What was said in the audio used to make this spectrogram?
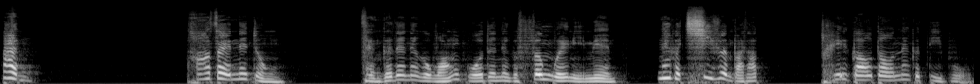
但他在那种。整个的那个王国的那个氛围里面，那个气氛把他推高到那个地步，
